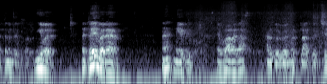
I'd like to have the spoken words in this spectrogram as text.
எத்தனை பேருக்கு பாரு. இங்கே பாரு. இந்த ட்ரே பாரு. நீ எப்படி எவ்வளோ அழகா அதுக்கு ஒரு வெல்வெட் கிளாத் வச்சு.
